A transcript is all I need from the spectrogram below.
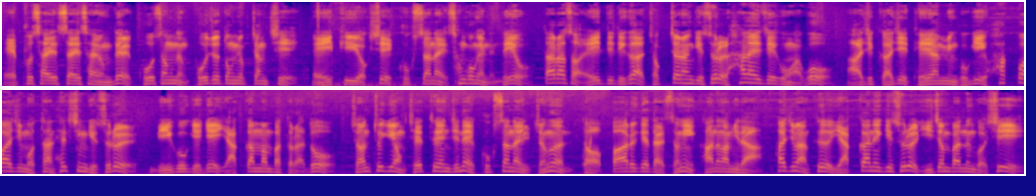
F414에 사용될 고성능 보조 동력 장치 APU 역시 국산화에 성공했는데요. 따라서 ADD가 적절한 기술을 한화에 제공하고 아직까지 대한민국이 확보하지 못한 핵심 기술을 미국에게 약간만 받더라도 전투기용 제트 엔진의 국산화 일정은 더 빠르게 달성이 가능합니다. 하지만 그 약간의 기술을 이전받는 것이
